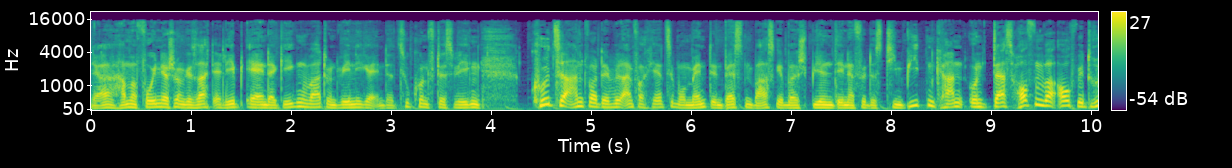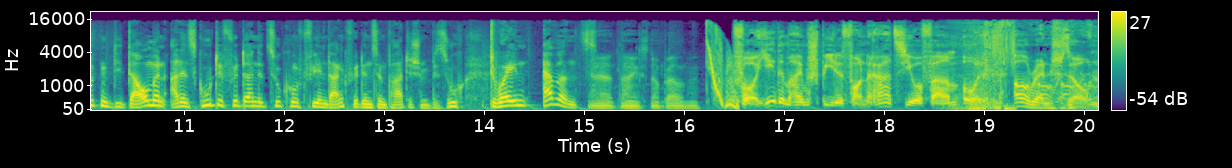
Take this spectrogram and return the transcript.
Ja, haben wir vorhin ja schon gesagt, er lebt eher in der Gegenwart und weniger in der Zukunft. Deswegen kurze Antwort, er will einfach jetzt im Moment den besten Basketball spielen, den er für das Team bieten kann. Und das hoffen wir auch. Wir drücken die Daumen. Alles Gute für deine Zukunft. Vielen Dank für den sympathischen Besuch. Dwayne Evans. Yeah, thanks. No problem. Vor jedem Heimspiel von Ratio Farm Ulm. Orange Zone.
